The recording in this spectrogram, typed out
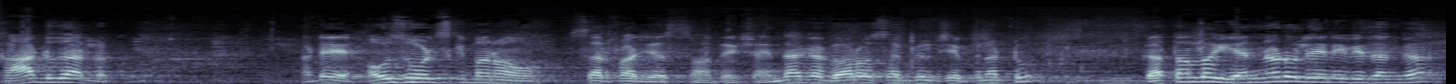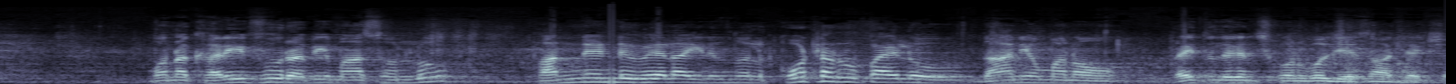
కార్డుదారులకు అంటే హౌస్ హోల్డ్స్కి మనం సరఫరా చేస్తున్నాం అధ్యక్ష. ఇందాక గౌరవ సభ్యులు చెప్పినట్టు గతంలో ఎన్నడూ లేని విధంగా మొన్న ఖరీఫ్ రబీ మాసంలో పన్నెండు వేల ఎనిమిది వందల కోట్ల రూపాయలు ధాన్యం మనం రైతుల దగ్గర నుంచి కొనుగోలు చేసాం అధ్యక్ష.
